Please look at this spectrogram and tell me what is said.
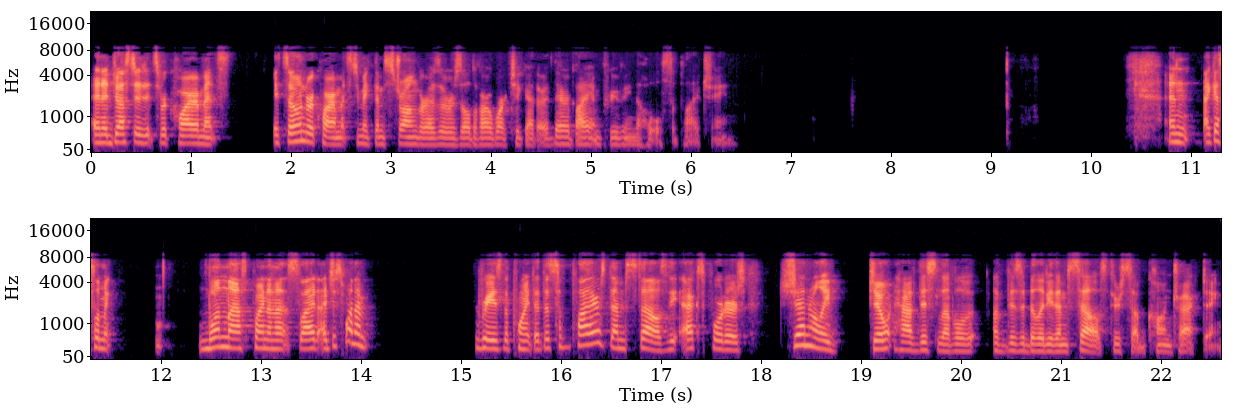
and adjusted its requirements, its own requirements to make them stronger as a result of our work together, thereby improving the whole supply chain. And I guess let me, one last point on that slide. I just want to raise the point that the suppliers themselves, the exporters, generally don't have this level of visibility themselves through subcontracting.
